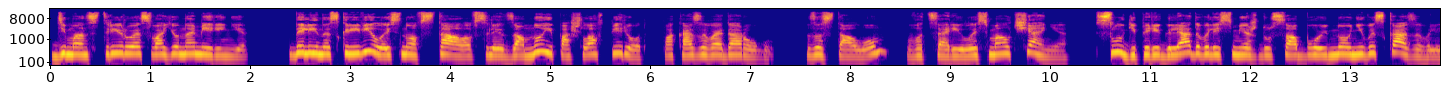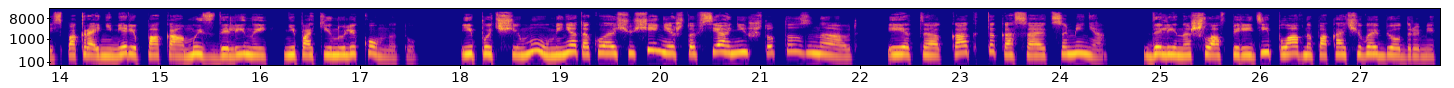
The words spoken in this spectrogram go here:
демонстрируя свое намерение. Делина скривилась, но встала вслед за мной и пошла вперед, показывая дорогу. За столом воцарилось молчание. Слуги переглядывались между собой, но не высказывались, по крайней мере, пока мы с Делиной не покинули комнату. И почему у меня такое ощущение, что все они что-то знают, и это как-то касается меня? Делина шла впереди, плавно покачивая бедрами,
